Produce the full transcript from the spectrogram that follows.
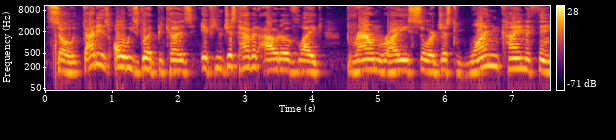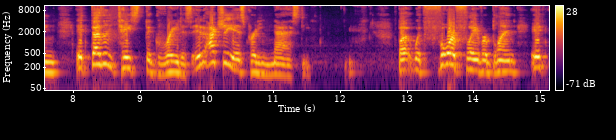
so that is always good because if you just have it out of like brown rice or just one kind of thing, it doesn't taste the greatest. It actually is pretty nasty. But with four flavor blend, it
